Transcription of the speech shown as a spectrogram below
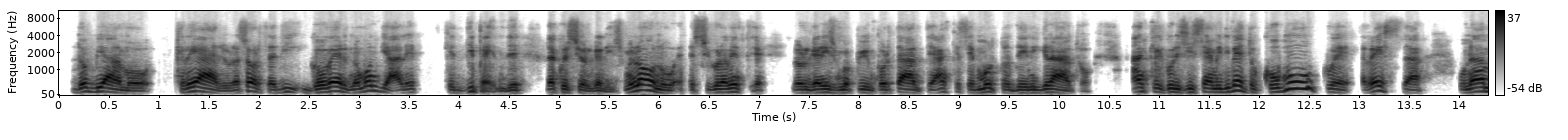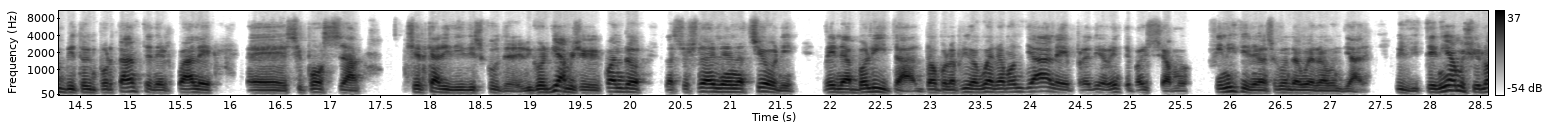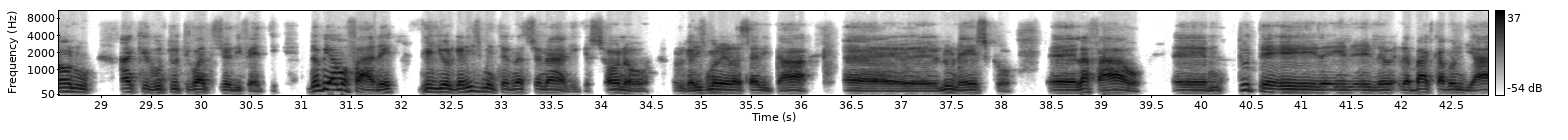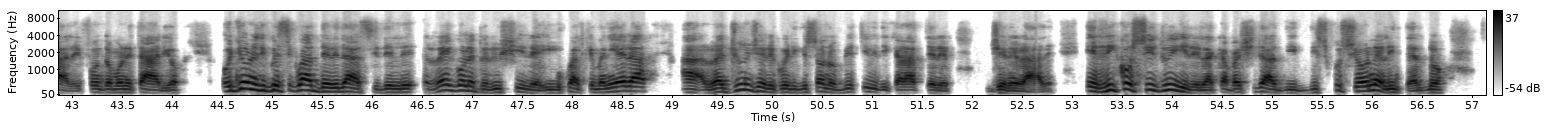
dobbiamo creare una sorta di governo mondiale che dipende da questi organismi. L'ONU è sicuramente l'organismo più importante, anche se molto denigrato, anche con i sistemi di veto, comunque resta un ambito importante nel quale eh, si possa cercare di discutere. Ricordiamoci che quando la Società delle Nazioni venne abolita dopo la prima guerra mondiale, praticamente poi siamo finiti nella seconda guerra mondiale. Quindi teniamoci l'ONU anche con tutti quanti i suoi difetti. Dobbiamo fare degli organismi internazionali che sono l'organismo della sanità, eh, l'UNESCO, eh, la FAO, eh, tutte eh, la Banca Mondiale, il Fondo Monetario, ognuno di questi qua deve darsi delle regole per riuscire in qualche maniera a raggiungere quelli che sono obiettivi di carattere generale e ricostituire la capacità di discussione all'interno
